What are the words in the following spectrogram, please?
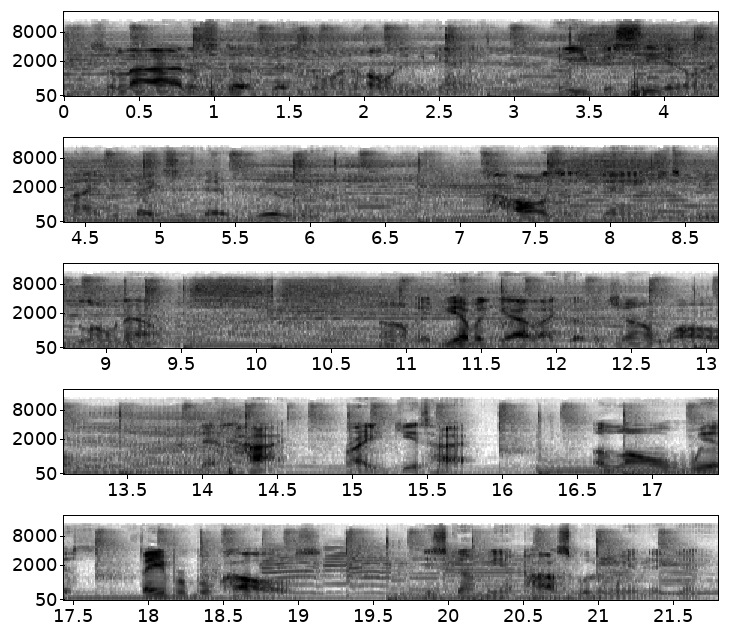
There's a lot of stuff that's going on in the game, and you can see it on a nightly basis that really causes games to be blown out. Um, if you have a guy like a, a John Wall that's hot, right, gets hot, along with favorable calls it's gonna be impossible to win that game,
